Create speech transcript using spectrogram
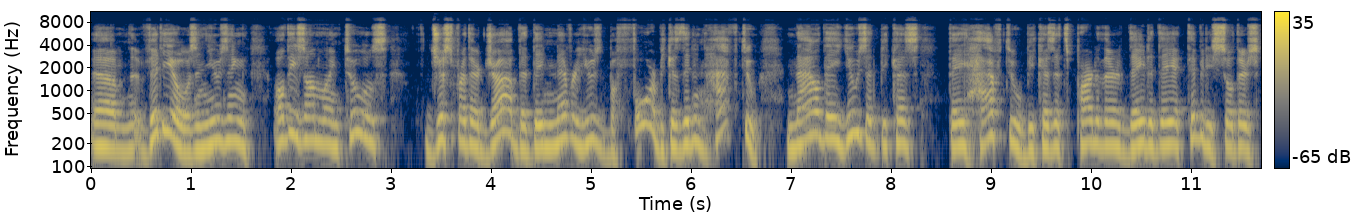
um, videos and using all these online tools just for their job that they never used before because they didn't have to. Now they use it because they have to because it's part of their day-to-day activities. So there's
